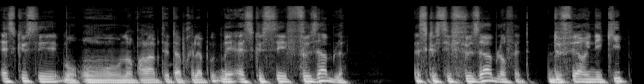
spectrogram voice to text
est-ce que c'est bon On en parlera peut-être après la pause. Mais est-ce que c'est faisable? Est-ce que c'est faisable en fait de faire une équipe?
